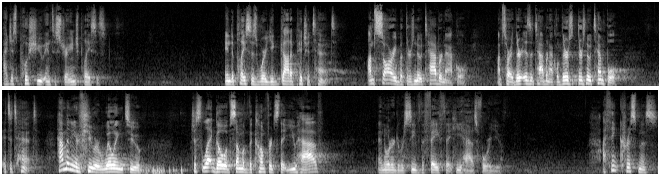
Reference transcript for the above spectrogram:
I just push you into strange places, into places where you got to pitch a tent. I'm sorry, but there's no tabernacle. I'm sorry, there is a tabernacle. There's, there's no temple, it's a tent. How many of you are willing to just let go of some of the comforts that you have in order to receive the faith that He has for you? I think Christmas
